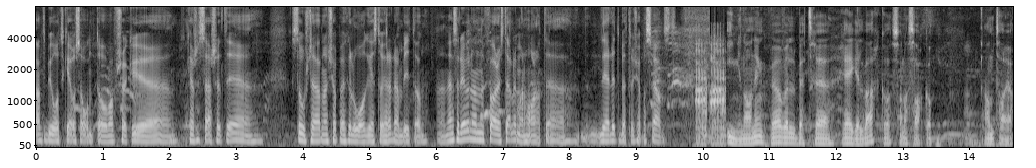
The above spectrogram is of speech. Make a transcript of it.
antibiotika och sånt och man försöker ju eh, kanske särskilt eh, storstäderna köpa ekologiskt och hela den biten. Så det är väl en föreställning man har att det är lite bättre att köpa svenskt. Ingen aning. Vi har väl bättre regelverk och sådana saker, antar jag.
